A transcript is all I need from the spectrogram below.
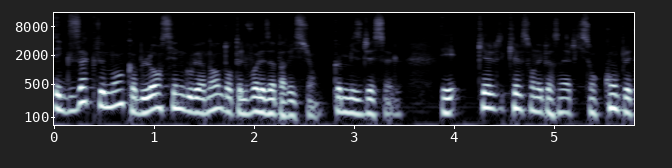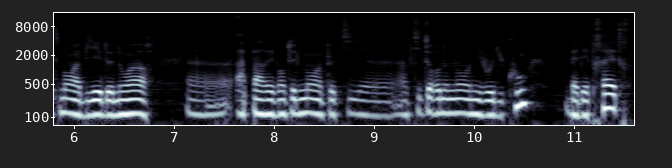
exactement comme l'ancienne gouvernante dont elle voit les apparitions, comme Miss Jessel. Et quels, sont les personnages qui sont complètement habillés de noir, euh, à part éventuellement un petit, euh, un petit ornement au niveau du cou? Ben Des prêtres.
